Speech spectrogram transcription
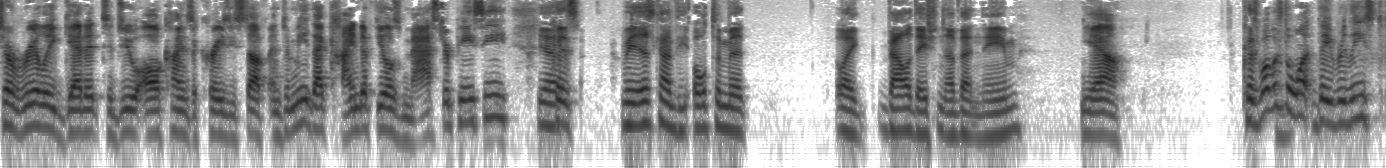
to really get it to do all kinds of crazy stuff. And to me, that kind of feels masterpiecey Yeah, because I mean, it's kind of the ultimate like validation of that name. Yeah. Because what was the one they released?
